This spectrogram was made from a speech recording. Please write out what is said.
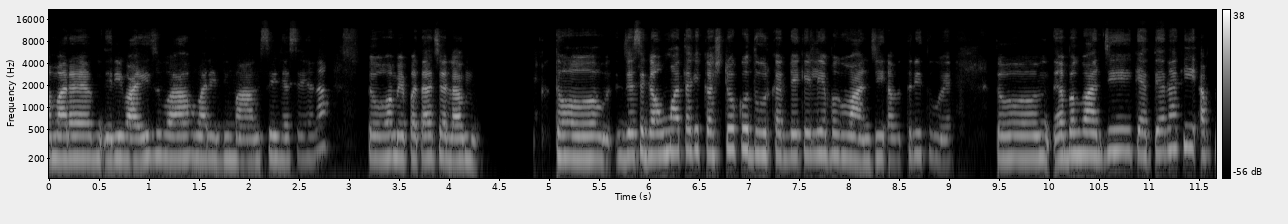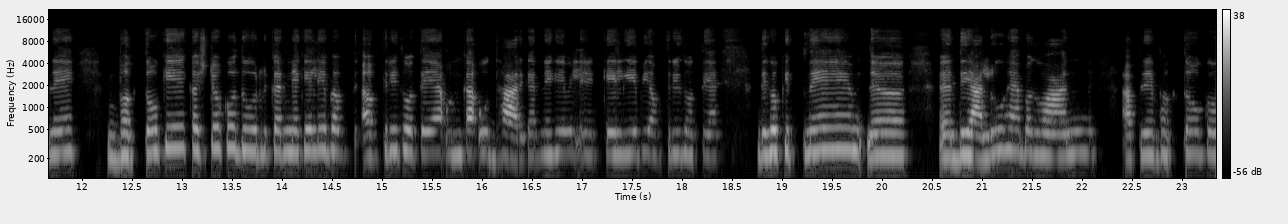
हमारा रिवाइज हुआ, हमारे दिमाग से जैसे, है ना? तो हमें पता चला। तो जैसे गौ माता के कष्टों को दूर करने के लिए भगवान जी अवतरित हुए। तो भगवान जी कहते हैं ना कि अपने भक्तों के कष्टों को दूर करने के लिए अवतरित होते हैं उनका उद्धार करने के, के लिए भी अवतरित होते हैं। देखो कितने दयालु हैं भगवान अपने भक्तों को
